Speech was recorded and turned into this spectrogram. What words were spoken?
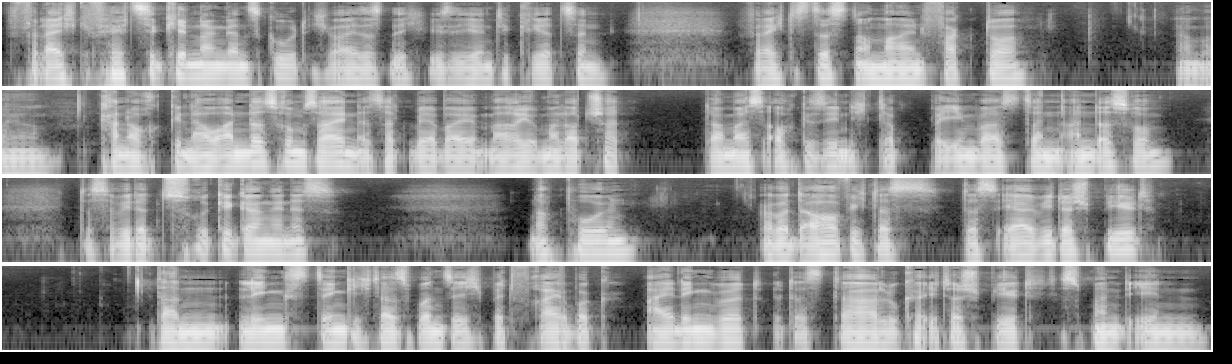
vielleicht gefällt es den Kindern ganz gut. Ich weiß es nicht, wie sie hier integriert sind. Vielleicht ist das nochmal ein Faktor. Aber ja, kann auch genau andersrum sein. Das hatten wir bei Mario Maloccia damals auch gesehen. Ich glaube, bei ihm war es dann andersrum, dass er wieder zurückgegangen ist nach Polen. Aber da hoffe ich, dass, dass er wieder spielt. Dann links denke ich, dass man sich mit Freiburg einigen wird, dass da Luca Itter spielt, dass man ihn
